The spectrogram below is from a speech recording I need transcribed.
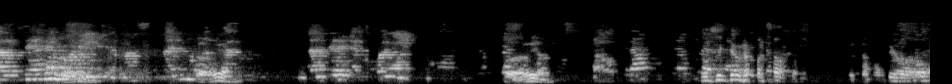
Por acercarse a la boda internacional como representante de la compañía. Todavía. No sé qué habrá pasado. Pero.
